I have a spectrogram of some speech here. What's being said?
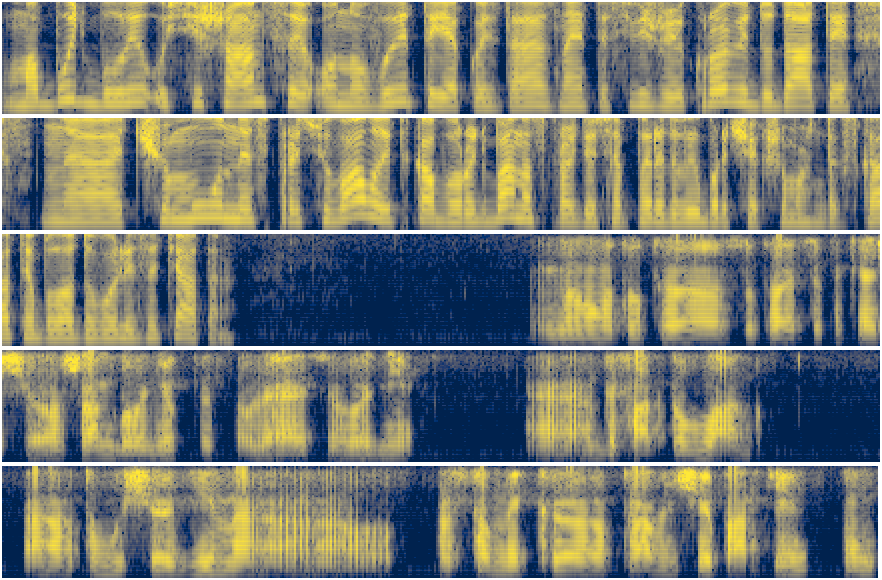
мабуть, були усі шанси оновити якось, да, знаєте, свіжої крові додати. Е, чому не спрацювало, і така боротьба насправді ця передвиборча, якщо можна так сказати, була доволі затята. Ну тут е, ситуація така, що Шан Беленюк представляє сьогодні де-факто владу, тому що він представник правлячої партії, ну,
